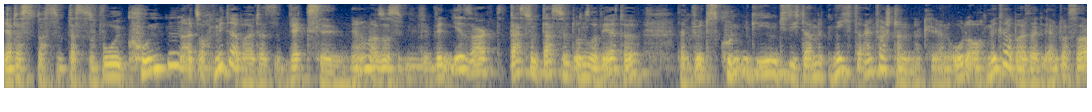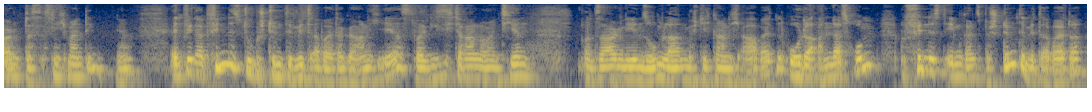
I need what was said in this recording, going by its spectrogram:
ja, dass, dass, dass sowohl Kunden als auch Mitarbeiter wechseln. Ja? Also es, wenn ihr sagt, das und das sind unsere Werte, dann wird es Kunden geben, die sich damit nicht einverstanden erklären. Oder auch Mitarbeiter, die einfach sagen, das ist nicht mein Ding. Ja? Entweder findest du bestimmte Mitarbeiter gar nicht erst, weil die sich daran orientieren und sagen, nee, in so einem Laden möchte ich gar nicht arbeiten. Oder andersrum, du findest eben ganz bestimmte Mitarbeiter,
